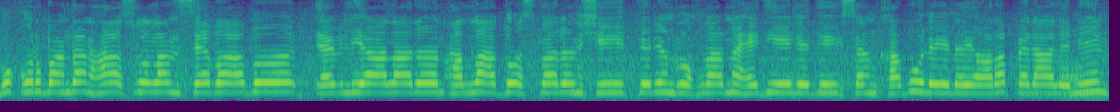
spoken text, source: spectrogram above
Bu kurbandan hasıl olan sevabı evliyaların, Allah dostların, şehitlerin ruhlarına hediye eyledik. Sen kabul eyle ya Rabbel Alemin.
